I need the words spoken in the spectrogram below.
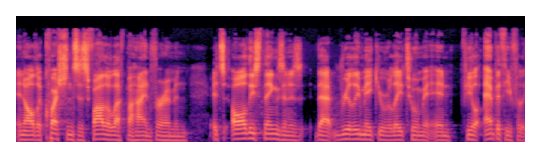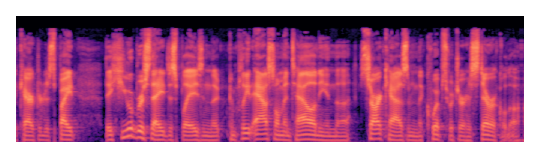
and all the questions his father left behind for him, and it's all these things and is that really make you relate to him and feel empathy for the character, despite the hubris that he displays and the complete asshole mentality and the sarcasm and the quips, which are hysterical, though.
